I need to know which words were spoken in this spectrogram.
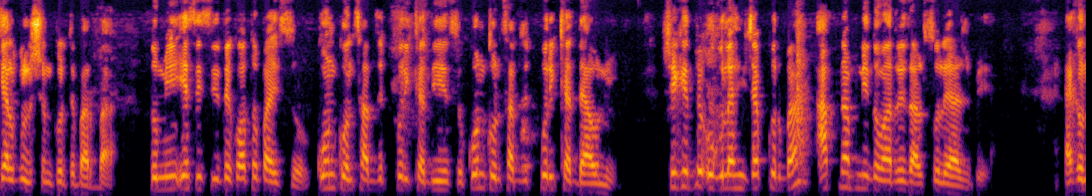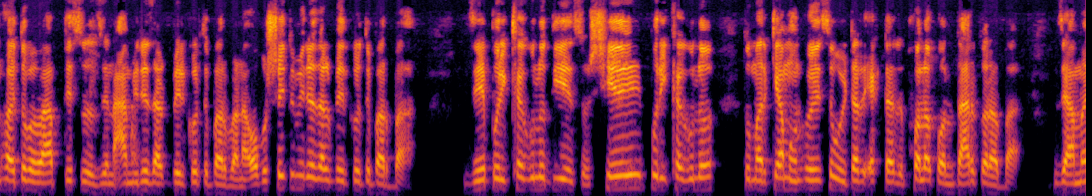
ক্যালকুলেশন করতে পারবা। তুমি এসএসসি তে কত পাইছো? কোন কোন সাবজেক্ট পরীক্ষা দিয়েছ? কোন কোন সাবজেক্ট পরীক্ষা দাওনি? সেক্ষেত্রে ওগুলা হিসাব করবা আপনা আপনি তোমার রেজাল্ট চলে আসবে। এখন হয়তো বাবা ভাবতেছো যে আমি রেজাল্ট বের করতে পারবা না। অবশ্যই তুমি রেজাল্ট বের করতে পারবা। যে পরীক্ষাগুলো দিয়েছ সেই পরীক্ষাগুলো তোমার কেমন হয়েছে, ওইটার একটা ফলাফল দাঁড় করাবা। যে আমি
